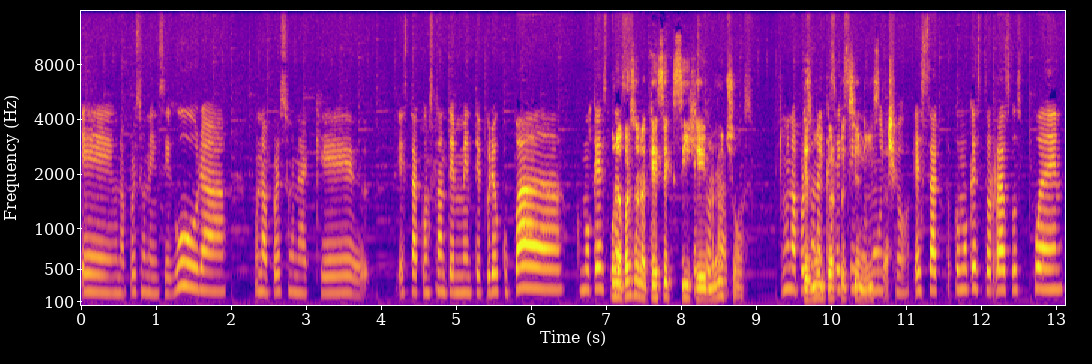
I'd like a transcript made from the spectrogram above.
eh, una persona insegura, una persona que está constantemente preocupada, como que una persona que se exige mucho. Una persona que, se exige mucho, exacto, como que estos rasgos pueden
